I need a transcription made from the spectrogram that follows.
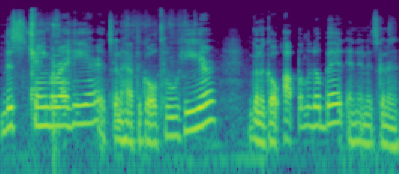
this chamber right here. It's going to have to go through here. I'm going to go up a little bit and then it's going to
